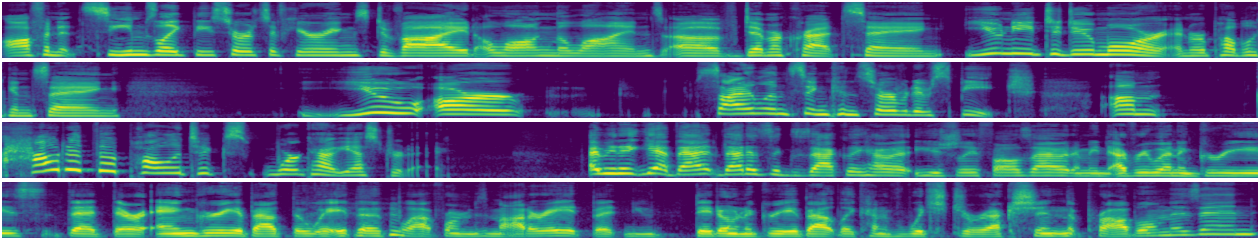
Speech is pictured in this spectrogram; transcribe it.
often it seems like these sorts of hearings divide along the lines of Democrats saying, you need to do more, and Republicans saying, you are silencing conservative speech. Um, how did the politics work out yesterday? I mean, yeah, that that is exactly how it usually falls out. I mean, everyone agrees that they're angry about the way the platforms moderate, but you they don't agree about like kind of which direction the problem is in.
